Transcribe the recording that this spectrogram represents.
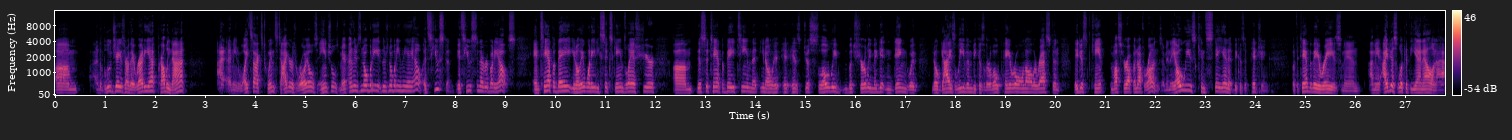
Um, the Blue Jays, are they ready yet? Probably not. I, I, mean, White Sox, Twins, Tigers, Royals, Angels, Mar- and there's nobody. There's nobody in the AL. It's Houston. It's Houston. Everybody else. And Tampa Bay. You know, they won 86 games last year. Um, this is a Tampa Bay team that you know has just slowly but surely been getting dinged with you know guys leaving because of their low payroll and all the rest, and they just can't muster up enough runs. I mean, they always can stay in it because of pitching, but the Tampa Bay Rays, man, I mean, I just look at the NL and I,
